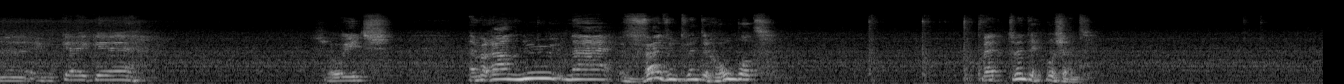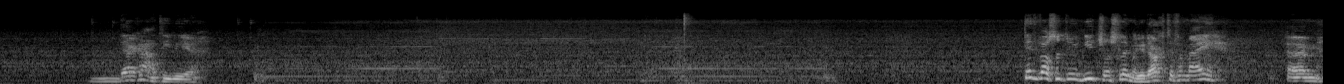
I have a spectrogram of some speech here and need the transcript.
Uh, even kijken. Zoiets. En we gaan nu naar 2500 met 20 Daar gaat hij weer. Dit was natuurlijk niet zo'n slimme gedachte van mij. Um,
